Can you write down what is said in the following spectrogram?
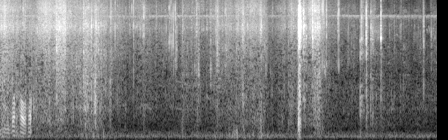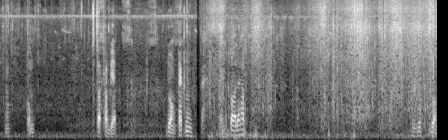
นี่บ่เขาครับจัดระเบียบดวงแป๊บนึงต่อเลยครับ ดูดวง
